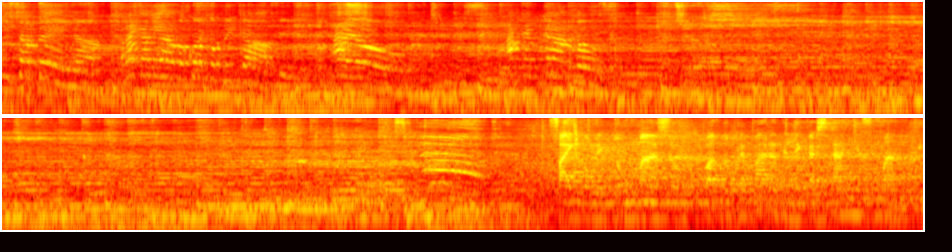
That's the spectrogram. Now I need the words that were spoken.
in Sardegna, regaliamo questo Piccapi. Aio! A che Carlos! Fai come Tommaso quando prepara delle castagne fumanti.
